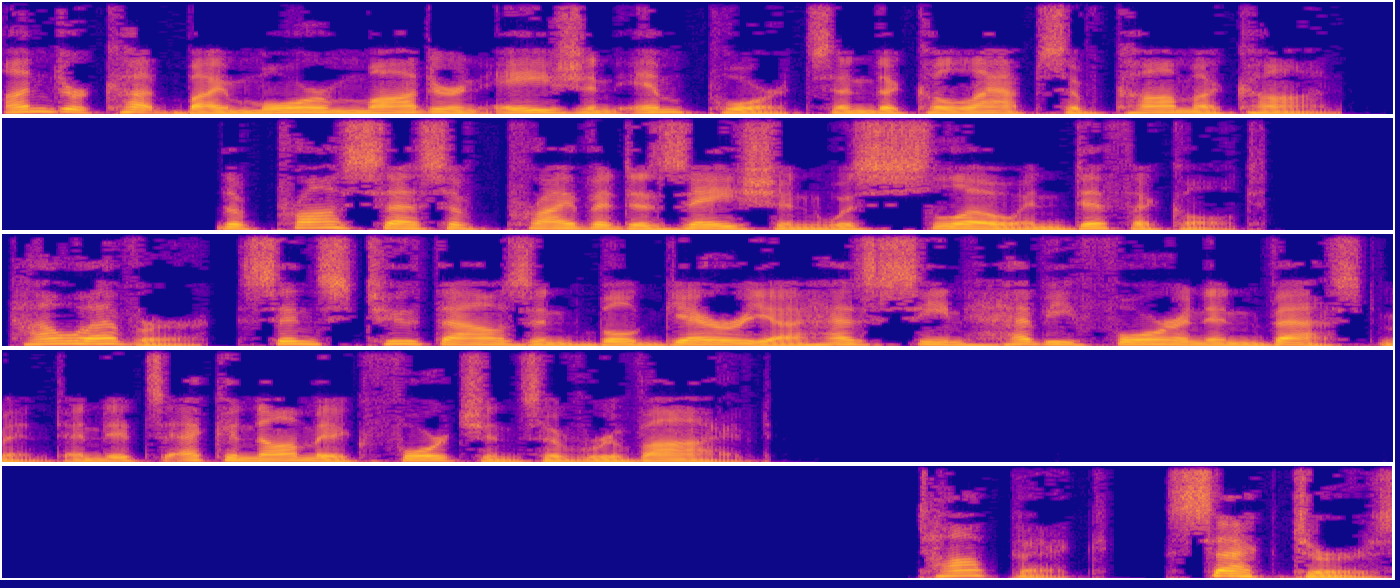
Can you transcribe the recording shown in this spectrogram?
undercut by more modern Asian imports and the collapse of Comecon. The process of privatization was slow and difficult. However, since 2000 Bulgaria has seen heavy foreign investment and its economic fortunes have revived. Sectors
